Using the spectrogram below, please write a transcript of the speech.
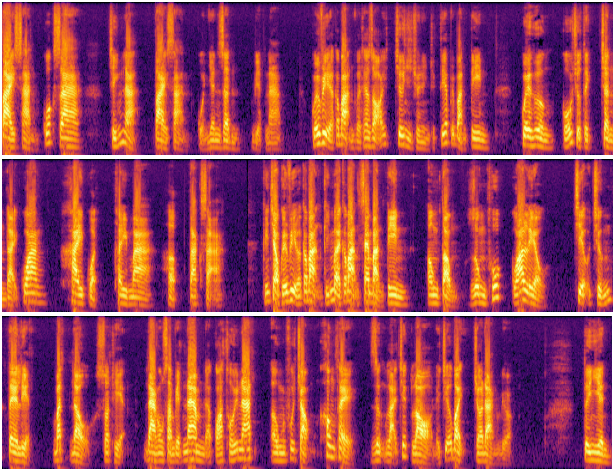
tài sản quốc gia, chính là tài sản của nhân dân Việt Nam. Quý vị và các bạn vừa theo dõi chương trình truyền hình trực tiếp với bản tin quê hương cố chủ tịch Trần Đại Quang khai quật thây ma hợp tác xã. Kính chào quý vị và các bạn, kính mời các bạn xem bản tin Ông Tổng dùng thuốc quá liều, triệu chứng tê liệt bắt đầu xuất hiện. Đảng Cộng sản Việt Nam đã quá thối nát, ông nguyễn Phú Trọng không thể dựng lại chiếc lò để chữa bệnh cho đảng được. Tuy nhiên,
